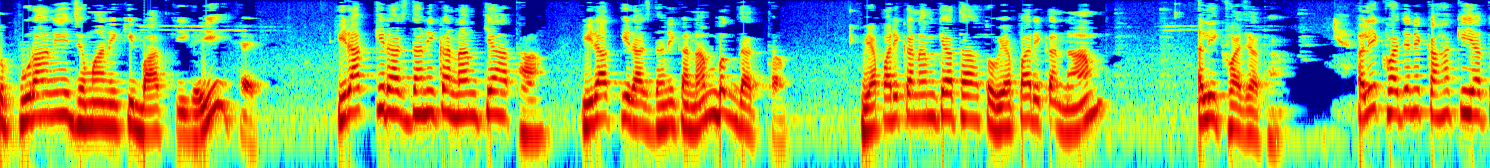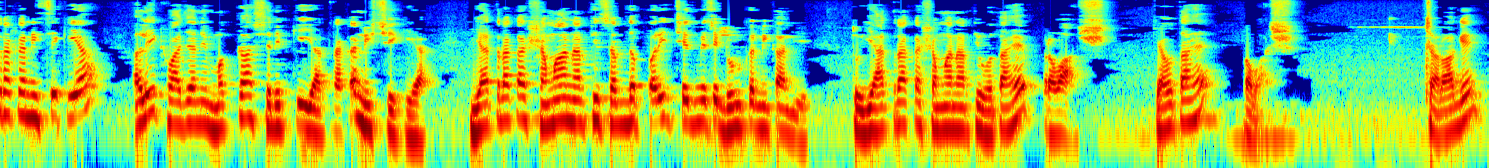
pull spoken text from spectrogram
तो पुराने जमाने की बात की गई है। इराक की राजधानी का नाम क्या था? इराक की राजधानी का नाम बगदाद था। व्यापारी का नाम क्या था? तो व्यापारी का नाम अली ख्वाजा था। अली ख्वाजा ने कहा की यात्रा का निश्चय किया? अली ख्वाजा ने मक्का शरीफ की यात्रा का निश्चय किया। यात्रा का समानार्थी शब्द परिच्छेद में से ढूंढकर निकालिए। तो यात्रा का समानार्थी होता है प्रवास। क्या होता है? प्रवास। चलो आगे।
